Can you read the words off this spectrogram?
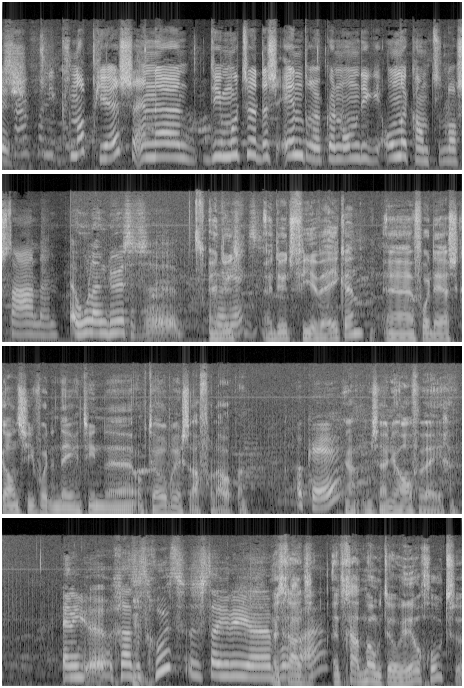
is. zijn van die knopjes en eh, die moeten we dus indrukken om die onderkant los te halen. Hoe lang duurt het Het duurt, het duurt vier weken. Eh, voor de herfstvakantie, voor de 19 oktober, is het afgelopen. Oké. Ja, we zijn nu halverwege. En eh, gaat het goed? Staan jullie eh Het gaat, het gaat momenteel heel goed. Eh,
